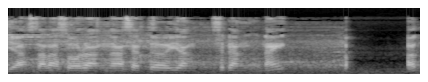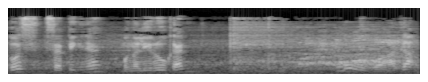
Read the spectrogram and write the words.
Ya, salah seorang uh, setter yang sedang naik. Bagus settingnya, mengelirukan. Oh, agak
